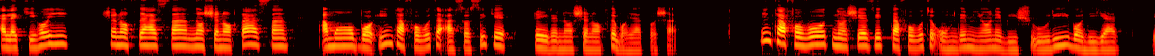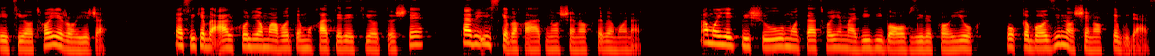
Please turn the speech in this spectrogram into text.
علکی هایی شناخته هستند ناشناخته هستند اما با این تفاوت اساسی که غیر ناشناخته باید باشد. این تفاوت ناشی از یک تفاوت عمده میان بیشعوری با دیگر اعتیادهای رایج است. کسی که به الکل یا مواد مخدر اعتیاد داشته طبیعی است که بخواهد ناشناخته بماند. اما یک بیشعور مدتهای مدیدی با آبزیرکاهی و حق بازی ناشناخته بوده است.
